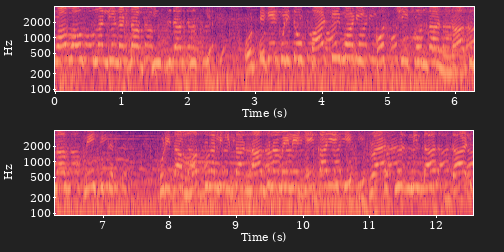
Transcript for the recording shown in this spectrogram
ಫಾರ್ಮ್ ಹೌಸ್ನಲ್ಲಿ ನಡೆದ ಭೀಕರ ಕೃತ್ಯ. ಒಟ್ಟಿಗೆ ಕುಳಿತು ಪಾರ್ಟಿ ಮಾಡಿ ಕೊಚ್ಚಿ ಕೊಂದ ನಾಗನ ಸ್ನೇಹಿತರು. ಕುಡಿದ ಮತ್ತಿನಲ್ಲಿ ಇದ್ದ ನಾಗನ ಮೇಲೆ ಏಕಾಏಕಿ ಡ್ರ್ಯಾಗರ್ನಿಂದ ದಾಳಿ.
